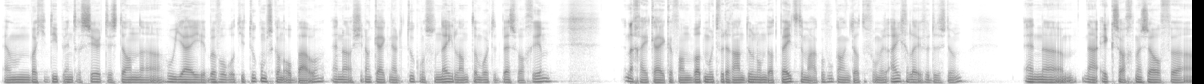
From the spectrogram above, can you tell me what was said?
En wat je diep interesseert is dan uh, hoe jij bijvoorbeeld je toekomst kan opbouwen. En als je dan kijkt naar de toekomst van Nederland, dan wordt het best wel grim. En dan ga je kijken van wat moeten we eraan doen om dat beter te maken? Of hoe kan ik dat voor mijn eigen leven dus doen? En uh, nou, ik zag mezelf uh,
